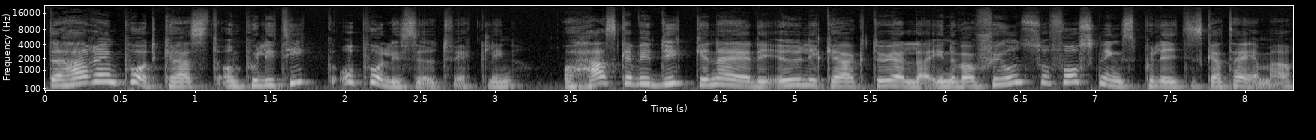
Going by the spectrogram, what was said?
Det här är en podcast om politik och policyutveckling. Och här ska vi dyka ner i olika aktuella innovations och forskningspolitiska teman.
